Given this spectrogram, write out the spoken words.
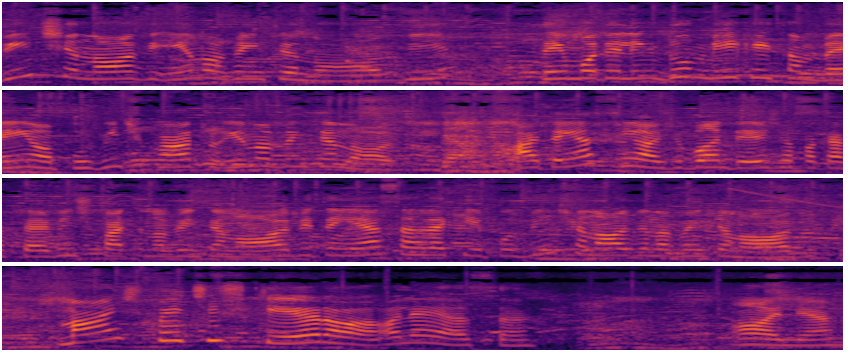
R$29,99. Tem o modelinho do Mickey também, ó, por R$24,99. Aí tem assim, ó, de bandeja para café, R$24,99. Tem essa daqui por R$29,99. Mais petisqueira, ó, olha essa. Olha,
